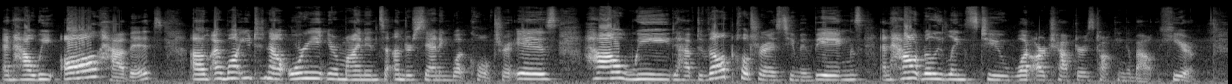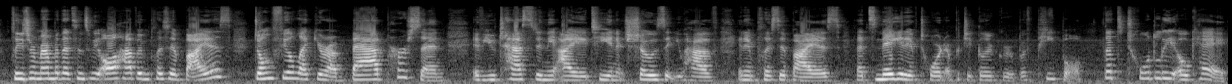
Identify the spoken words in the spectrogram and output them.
and how we all have it, um, I want you to now orient your mind into understanding what culture is, how we have developed culture as human beings, and how it really links to what our chapter is talking about here. Please remember that since we all have implicit bias, don't feel like you're a bad person if you test in the IAT and it shows that you have an implicit bias that's negative toward a particular group of people. That's totally okay.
